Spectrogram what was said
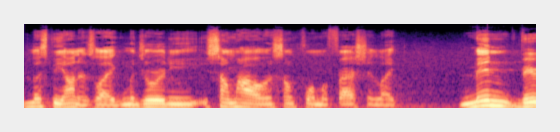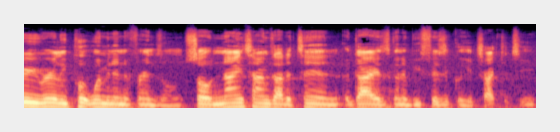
let's be honest, like majority somehow in some form or fashion, like men very rarely put women in the friend zone. So nine times out of ten, a guy is gonna be physically attracted to you.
